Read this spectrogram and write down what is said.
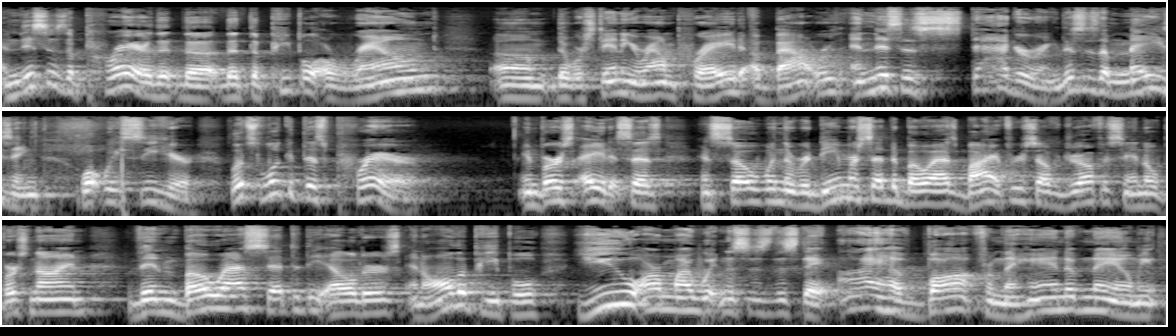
And this is a prayer that the, that the people around, um, that were standing around prayed about Ruth. And this is staggering. This is amazing what we see here. Let's look at this prayer In verse 8, it says, And so when the Redeemer said to Boaz, Buy it for yourself, drew off his sandal. Verse 9, Then Boaz said to the elders and all the people, You are my witnesses this day. I have bought from the hand of Naomi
